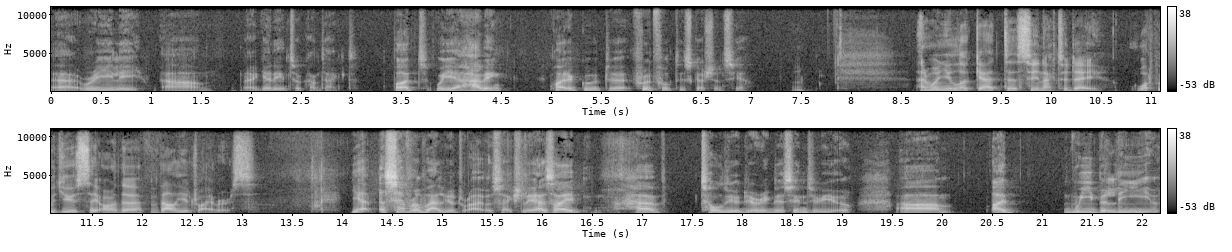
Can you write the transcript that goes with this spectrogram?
uh, really um, get into contact. But we are having quite a good, uh, fruitful discussions here. Mm. And when you look at uh, SynAct today, what would you say are the value drivers? Yeah, several value drivers actually. As I have told you during this interview, um, I we believe,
